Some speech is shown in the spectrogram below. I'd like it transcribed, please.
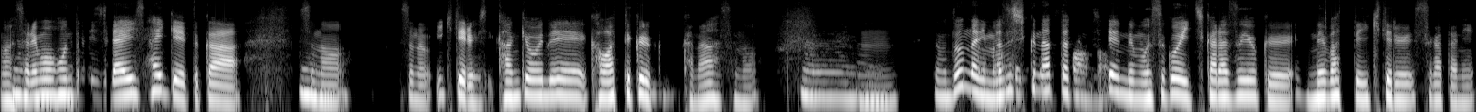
まあ、うんそれも本当に時代背景とか、うん。その、その生きてる環境で変わってくるかな、その、うん。でもどんなに貧しくなった時点でもすごい力強く粘って生きてる姿に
